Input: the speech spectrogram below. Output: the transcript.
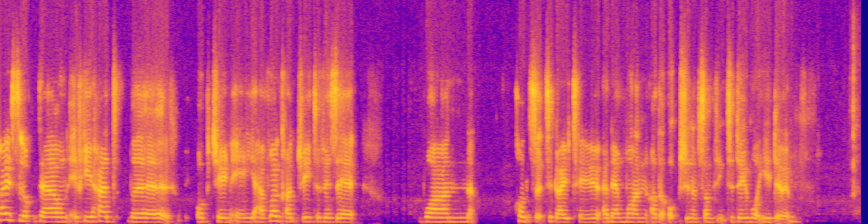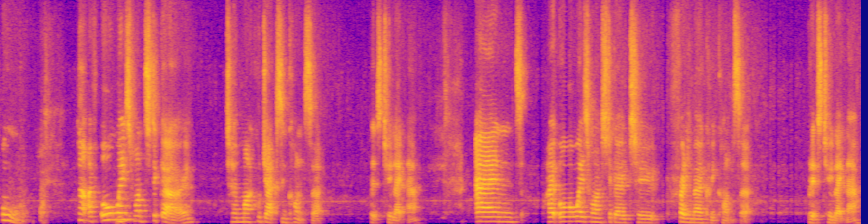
Post lockdown, if you had the opportunity, you have one country to visit, one concert to go to, and then one other option of something to do, what are you doing? Oh, now I've always wanted to go to a Michael Jackson concert, but it's too late now. And I always wanted to go to Freddie Mercury concert, but it's too late now.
